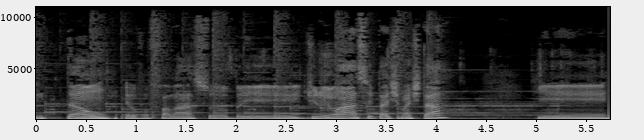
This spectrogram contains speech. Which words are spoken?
Então, eu vou falar sobre Junuasa Itashimashita, que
